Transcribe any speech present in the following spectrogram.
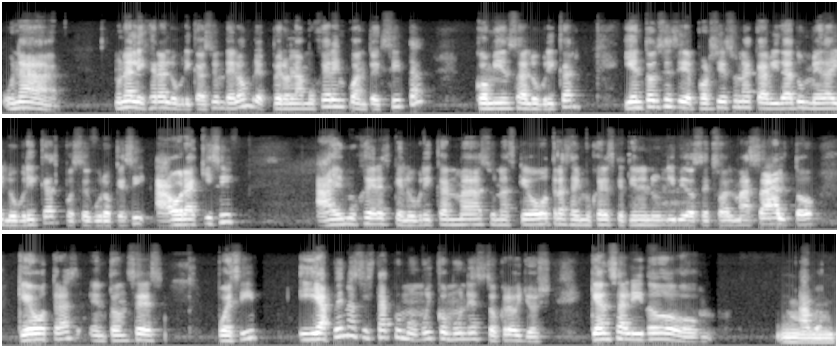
una, una ligera lubricación del hombre, pero la mujer en cuanto excita, comienza a lubricar. Y entonces, si de por sí es una cavidad húmeda y lubricas, pues seguro que sí. Ahora aquí sí. Hay mujeres que lubrican más unas que otras, hay mujeres que tienen un líbido sexual más alto que otras, entonces, pues sí. Y apenas está como muy común esto, creo, Josh, que han salido Mm.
